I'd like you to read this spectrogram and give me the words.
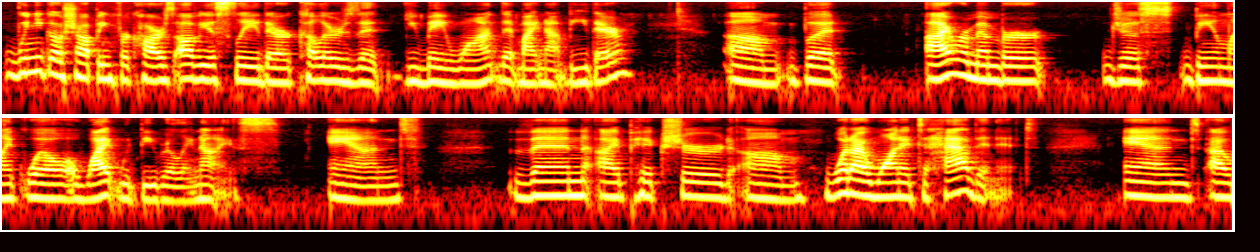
when you go shopping for cars, obviously there are colors that you may want that might not be there. Um, but I remember just being like, well, a white would be really nice. And then I pictured um, what I wanted to have in it. And I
